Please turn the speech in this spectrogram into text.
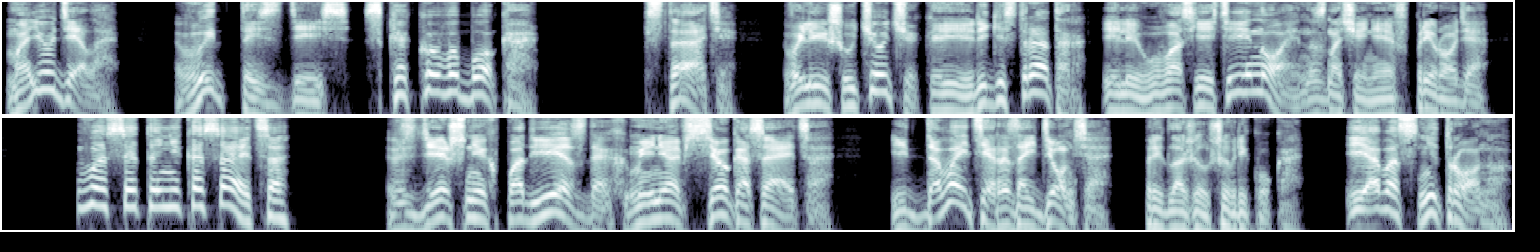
мое дело. Вы-то здесь с какого бока?» «Кстати, вы лишь учетчик и регистратор, или у вас есть и иное назначение в природе?» «Вас это не касается». «В здешних подъездах меня все касается. И давайте разойдемся», — предложил Шеврикука. «Я вас не трону».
